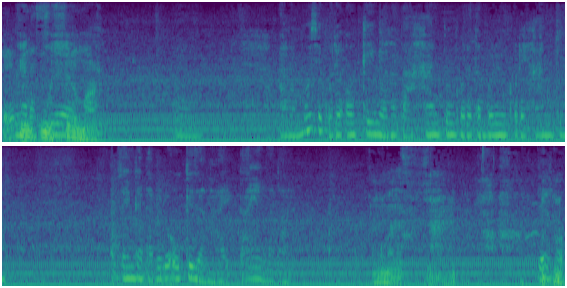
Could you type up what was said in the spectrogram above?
れピンクもまだ白い白もある。うん。あのもしこれ大きいわあなた半分これ食べるこれ半分。前回食べる大きいじゃない？大変じゃな。お前、じゃいやろ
